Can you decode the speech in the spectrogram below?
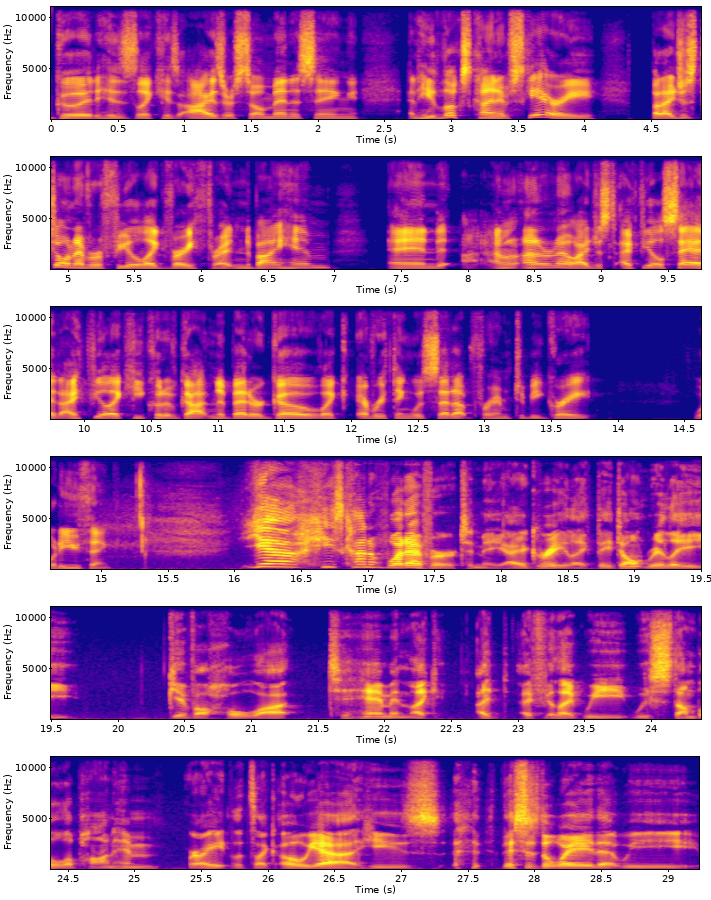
good his like his eyes are so menacing and he looks kind of scary but i just don't ever feel like very threatened by him. And I- don't i don't know. I just i feel sad. I feel like he could have gotten a better go. Like everything was set up for him to be great. What do you think? Yeah, he's kind of whatever to me. I agree. Like they don't really give a whole lot to him, and like I, I feel like we we stumble upon him. Right? It's like, oh yeah, he's. this is the way that we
